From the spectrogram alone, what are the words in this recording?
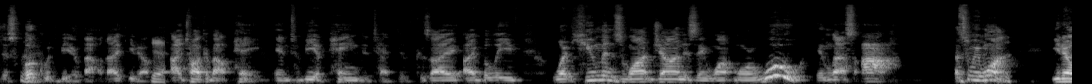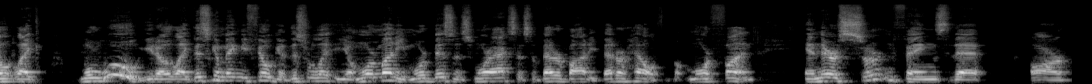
this book would be about. I, you know, yeah. I talk about pain and to be a pain detective because I, I believe what humans want, John, is they want more woo and less ah. That's what we want. You know, like more woo. You know, like this is gonna make me feel good. This relate, you know, more money, more business, more access, a better body, better health, but more fun. And there are certain things that are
